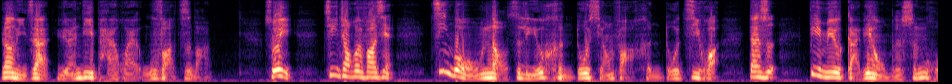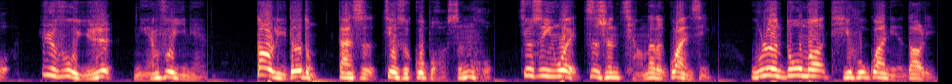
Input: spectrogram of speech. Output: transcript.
让你在原地徘徊无法自拔。所以经常会发现。尽管我们脑子里有很多想法、很多计划，但是并没有改变我们的生活。日复一日，年复一年，道理都懂，但是就是过不好生活，就是因为自身强大的惯性。无论多么醍醐灌顶的道理，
